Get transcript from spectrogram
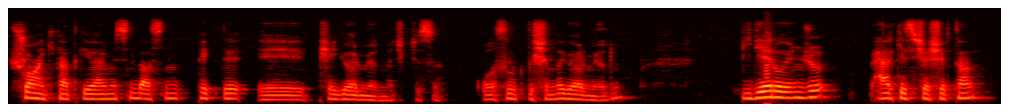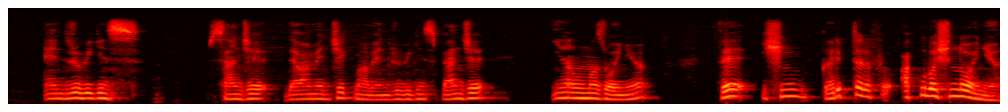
şu anki katkıyı vermesinde aslında pek de e, şey görmüyordum açıkçası. Olasılık dışında görmüyordum. Bir diğer oyuncu herkesi şaşırtan Andrew Wiggins sence devam edecek mi abi Andrew Wiggins? Bence inanılmaz oynuyor. Ve işin garip tarafı aklı başında oynuyor.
